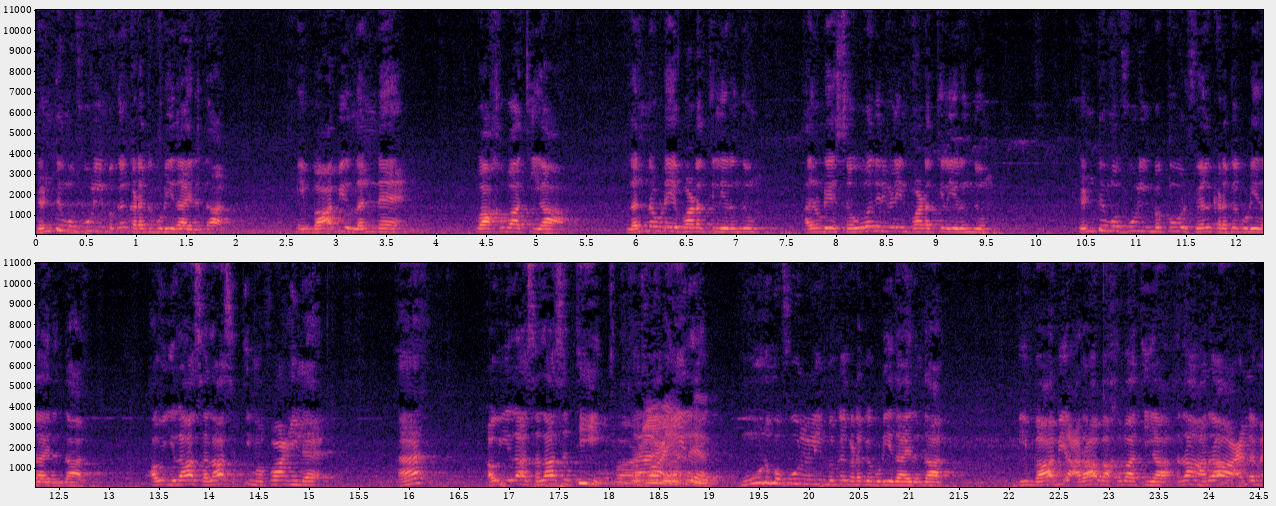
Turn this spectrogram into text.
ரெண்டு மஃபூலின் பக்கம் கடக்கக்கூடியதாக இருந்தால் என் பாபி லன்ன வாஹ்வாத்தியா லன்னவுடைய பாடத்தில் இருந்தும் அதனுடைய சகோதரிகளின் பாடத்தில் இருந்தும் ரெண்டு மஃபூலின் பக்கம் ஒரு ஃபேல் கிடக்கக்கூடியதாக இருந்தால் அவ் இலா சலாசத்தி மஃபாயில ஆ? அவ் இலா சலாசத்தி மூணு மஃபூல்களின் பக்கம் கிடக்கக்கூடியதாக இருந்தால் நீ பாபி அரா பகவாத்தியா அதான் அரா அழம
